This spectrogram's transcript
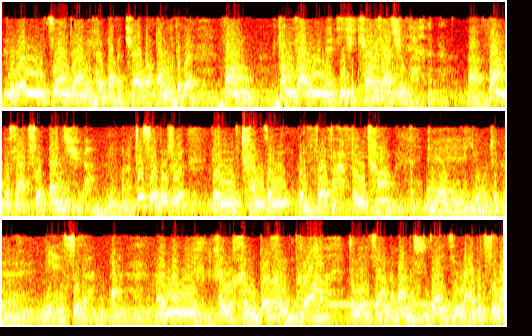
如果你既然这样，你还是把它挑吧，把你这个放放下的意念继续挑下去吧。”啊，放不下且单取啊，啊，这些都是跟禅宗、跟佛法非常呃有这个联系的啊。呃，那你还有很多很多啊这么一讲的话，呢时间已经来不及了。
